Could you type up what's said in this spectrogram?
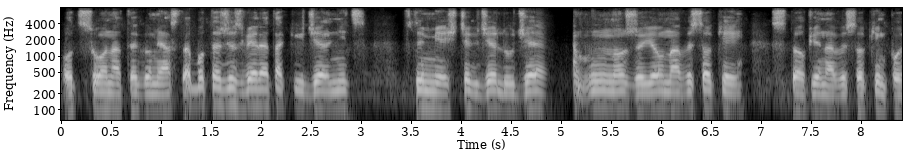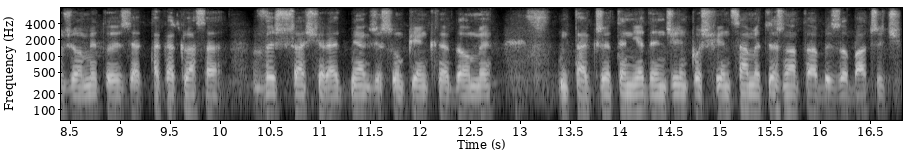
odsłona tego miasta, bo też jest wiele takich dzielnic w tym mieście, gdzie ludzie no, żyją na wysokiej stopie, na wysokim poziomie. To jest jak taka klasa wyższa, średnia, gdzie są piękne domy. Także ten jeden dzień poświęcamy też na to, aby zobaczyć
